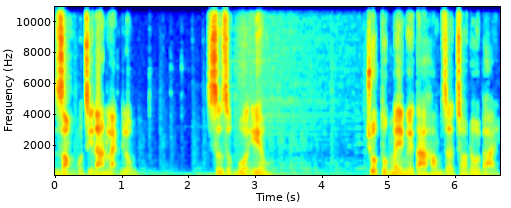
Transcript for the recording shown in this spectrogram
Giọng của chị Đan lạnh lùng. Sử dụng bùa yêu. Chuốc thuốc mê người ta hòng giờ cho đồi bài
